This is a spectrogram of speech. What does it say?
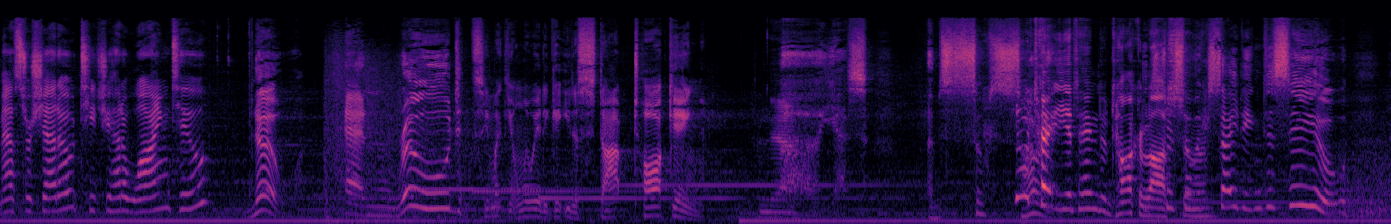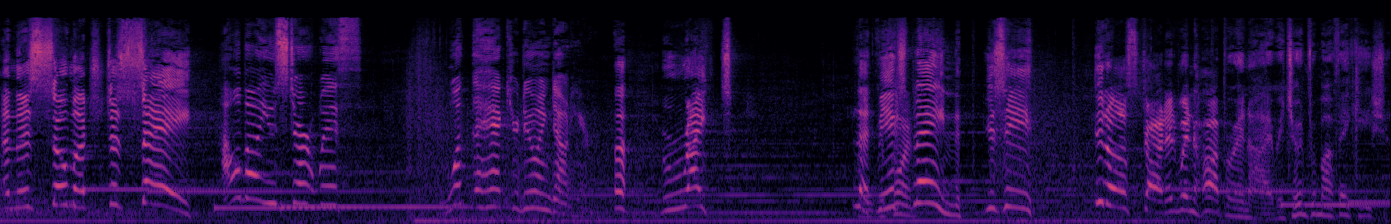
Master Shadow teach you how to whine too? No. And rude. Seemed like the only way to get you to stop talking. Yeah. Ah, yes. I'm so You, sorry. te- you tend to talk a lot, it's just so exciting to see you. And there's so much to say. How about you start with what the heck you're doing down here? Huh, right. Let me good point. explain. You see, it all started when Harper and I returned from our vacation.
